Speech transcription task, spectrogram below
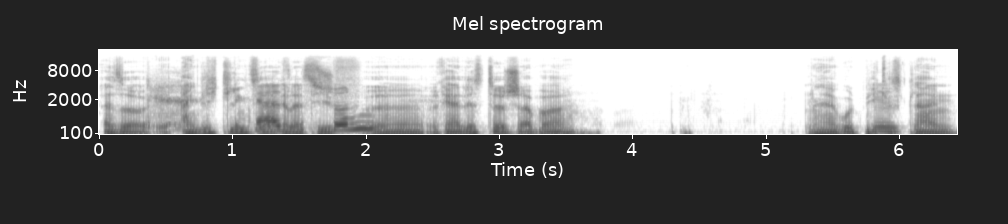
Also eigentlich klingt es ja, Ja, relativ äh, realistisch, aber naja gut, Pick Hm. ist klein.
